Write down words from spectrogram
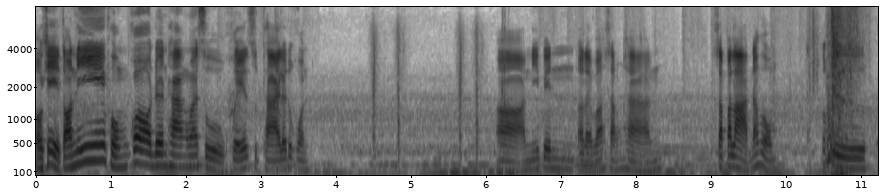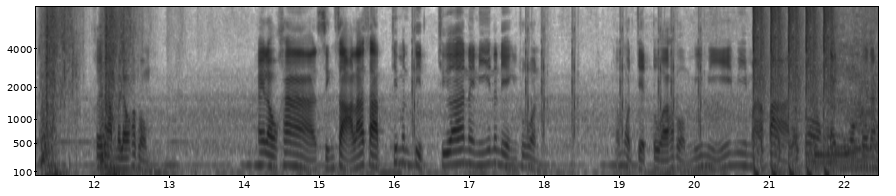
โอเค ตอนนี้ผมก็เดินทางมาสู่เควสสุดท้ายแล้วทุกคน อ่า อันนี้เป็นอะไรวะ สังหารสัประหลาดนะผม ก็คือเคยทำไปแล้วครับผม ให้เราฆ่าสิงสารสัตว์ที่มันติดเชื้อในนี้นั่นเองทุกคน ทั้งหมด 7 ตัวครับผม มีหมี มีหมาป่า แล้วก็ไก่งวงด้วยนะ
